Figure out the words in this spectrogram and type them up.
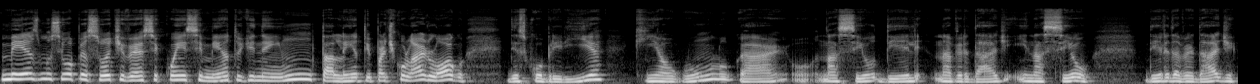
Mesmo se uma pessoa tivesse conhecimento de nenhum talento em particular, logo descobriria que em algum lugar nasceu dele, na verdade, e nasceu dele, da verdade,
